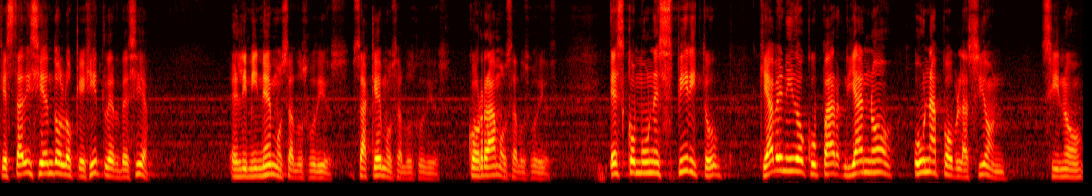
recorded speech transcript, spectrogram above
que está diciendo lo que Hitler decía. Eliminemos a los judíos, saquemos a los judíos, corramos a los judíos es como un espíritu que ha venido a ocupar ya no una población, sino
